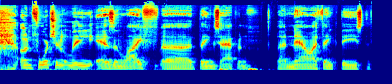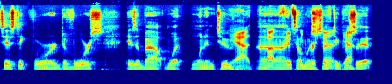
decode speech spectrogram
unfortunately as in life uh, things happen Uh, now I think the statistic for divorce is about what one in two. Yeah, about 50%, it's almost fifty percent.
